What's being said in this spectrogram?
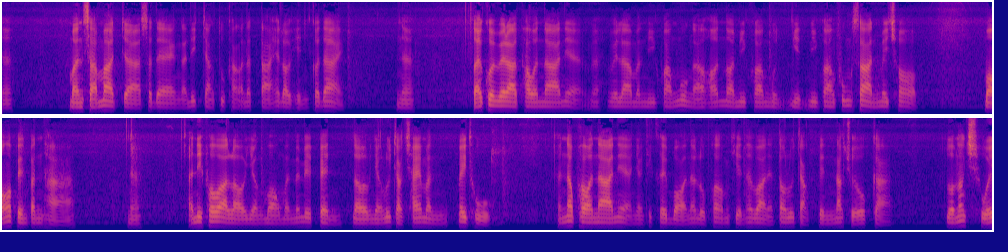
นะมันสามารถจะแสดงอนิจจังทุกขังอนัตตาให้เราเห็นก็ได้นะ หลายคนเวลาภาวนาเนี่ยนะเวลามันมีความง่วงเหงาหอนนอนมีความหงุดหงิดมีความฟุ้งซ่านไม่ชอบ มองว่าเป็นปัญหานะอันนี้เพราะว่าเรายังมองมันไม่เป็น เรายังรู้จักใช้มันไม่ถูกนักภาวนาเนี่ยอย่างที่เคยบอกนะหลวงพ่อคำเขียนท่านว่าเนี่ยต้องรู้จักเป็นนักฉวยโอกาส รวมทั้งช่วย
